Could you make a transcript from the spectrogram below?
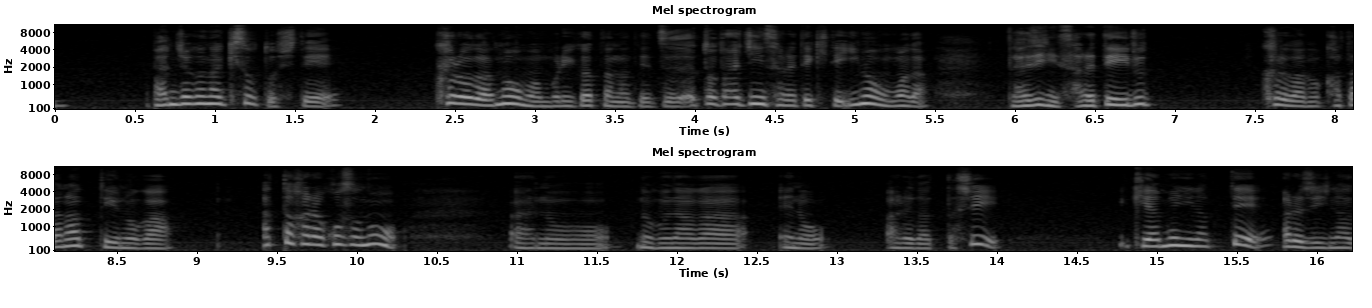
う盤石な基礎として黒田の守り刀でずっと大事にされてきて今もまだ大事にされている黒田の刀っていうのがあったからこそのあの信長へのあれだったし極めになって主にな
